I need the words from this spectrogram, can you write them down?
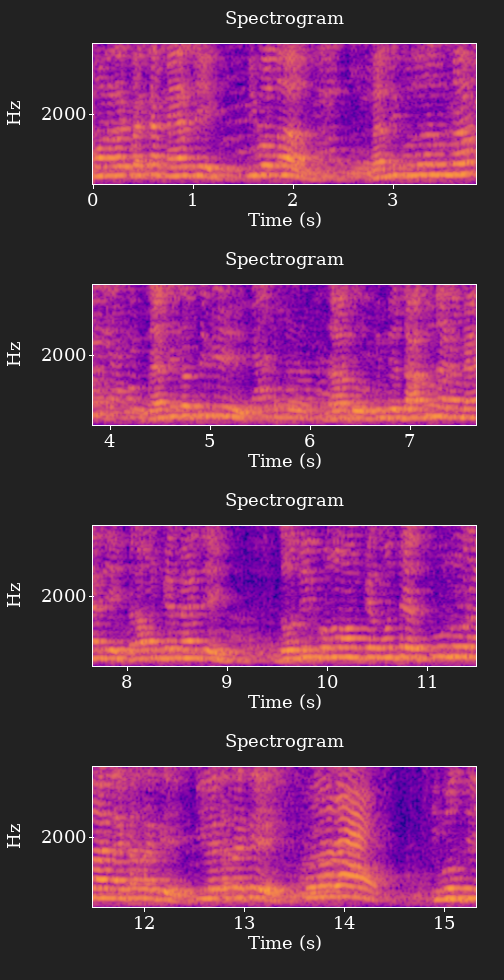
মনে রাখবে একটা ম্যাজিক কি বললাম? ম্যাজিক বুঝো না তোমরা? ম্যাজিক হচ্ছে কি? জাদু। কিন্তু জাদু না এটা ম্যাজিক এটা অঙ্কের ম্যাজিক যদি কোনো অঙ্কের মধ্যে পুনরায় লেখা থাকে কি লেখা থাকে? পুনরায়। কি বলছি?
